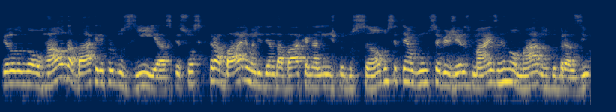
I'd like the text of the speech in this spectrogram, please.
pelo know-how da Baker em produzir, as pessoas que trabalham ali dentro da Baker na linha de produção, você tem alguns cervejeiros mais renomados do Brasil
